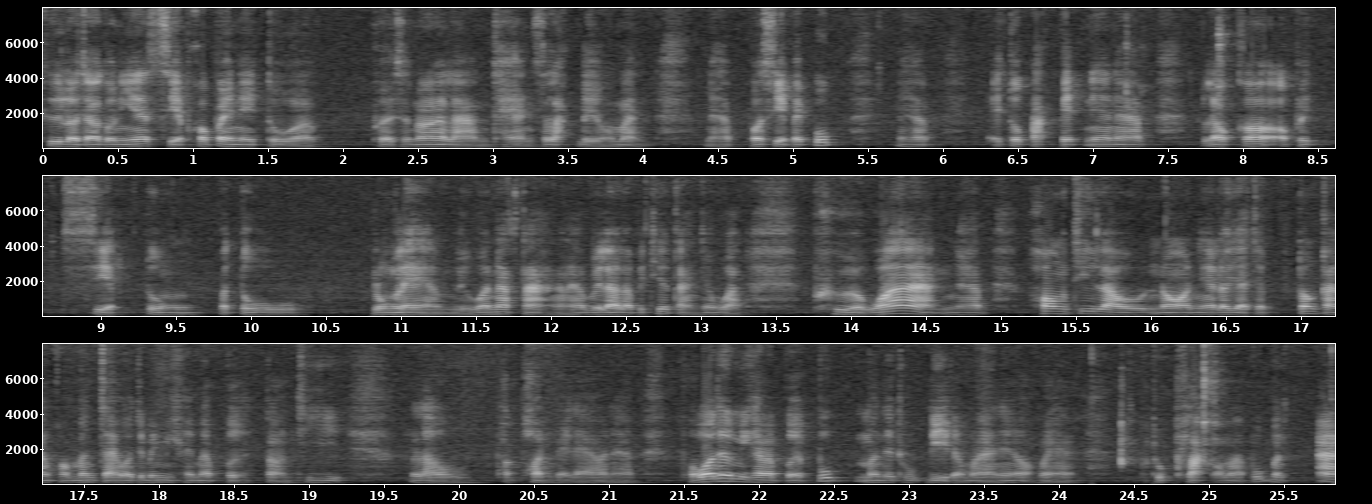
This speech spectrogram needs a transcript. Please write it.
คือเราจะเอาตัวนี้เสียบเข้าไปในตัว Personal Alarm แทนสลักเดิมของมันนะครับ พอเสียบไปปุ๊บนะครับไอตัวปากเป็ดเนี่ยนะครับ เราก็เอาไปเสียบตรงประตู โรงแรมหรือว่าหน้าต่างนะครับ เวลาเราไปเที่ยวต่างจังหวัด เผื่อว่านะครับห้องที่เรานอนเนี่ยเราอยากจะต้องการความมั่นใจว่าจะไม่มีใครมาเปิดตอนที่เราพักผ่อนไปแล้วนะครับ เพราะว่าถ้ามีใครมาเปิดปุ๊บมันจะถูกดีดออกมาเนี่ยออกมาฮะถูกผลักออกมาปุ๊บมันอ้า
